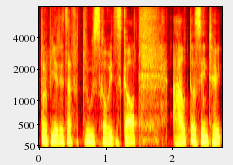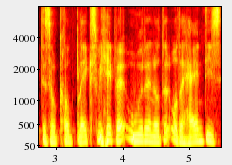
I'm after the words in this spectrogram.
probiere jetzt einfach rauszukommen, wie das geht. Autos sind heute so komplex wie eben Uhren oder, oder Handys.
